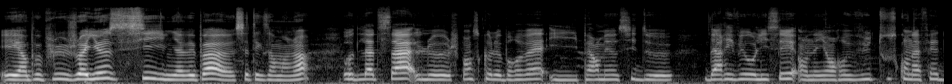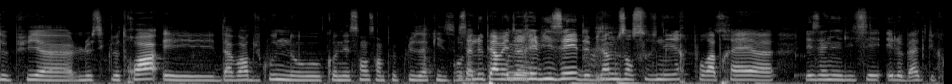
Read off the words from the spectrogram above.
et un peu plus joyeuse s'il n'y avait pas euh, cet examen-là. Au-delà de ça, le, je pense que le brevet, il permet aussi de d'arriver au lycée en ayant revu tout ce qu'on a fait depuis euh, le cycle 3 et d'avoir du coup nos connaissances un peu plus acquises. Ça nous permet de réviser, de bien nous en souvenir pour après euh, les années lycée et le bac du coup.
